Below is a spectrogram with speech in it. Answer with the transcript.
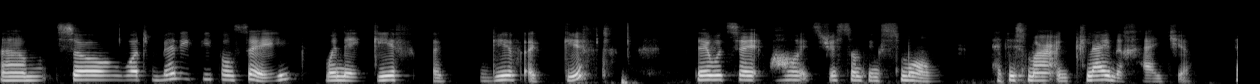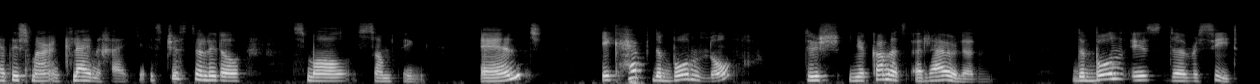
Um, so what many people say when they give a give a gift, they would say, "Oh, it's just something small. Het is maar een kleinigheidje. Het is maar een kleinigheidje. It's just a little small something." And ik heb de bon nog. Dus je kan het ruilen. The bon is the receipt.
